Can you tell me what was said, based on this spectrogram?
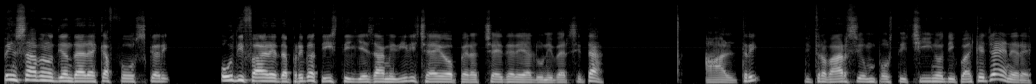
pensavano di andare a Ca' Foscari o di fare da privatisti gli esami di liceo per accedere all'università. Altri di trovarsi un posticino di qualche genere,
